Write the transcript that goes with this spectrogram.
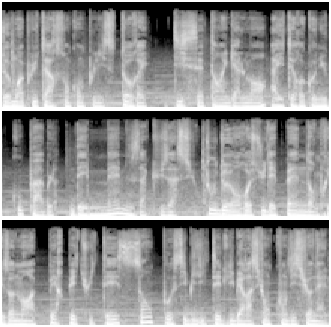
Deux mois plus tard, son complice, Torrey, 17 ans également, a été reconnu coupable des mêmes accusations. Tous deux ont reçu des peines d'emprisonnement à perpétuité sans possibilité de libération conditionnelle.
